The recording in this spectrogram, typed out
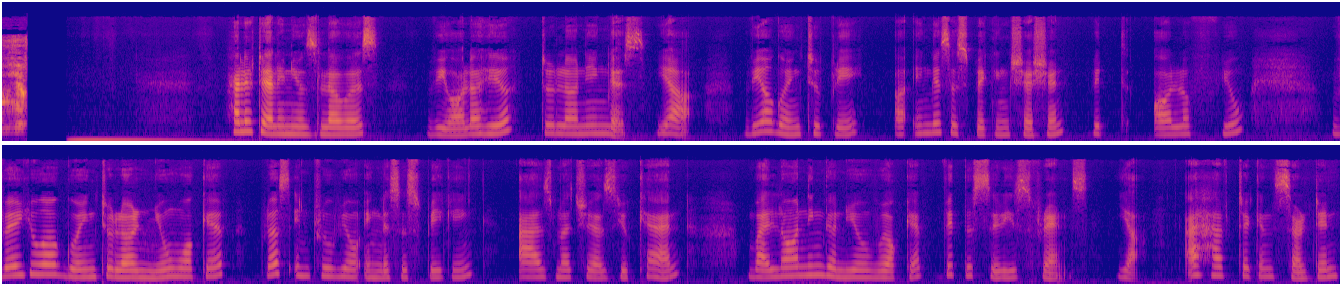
I'm here. Hello, Telenews lovers. We all are here to learn English. Yeah, we are going to play a English speaking session with all of you where you are going to learn new vocab plus improve your English speaking as much as you can by learning the new vocab with the series Friends. Yeah, I have taken certain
